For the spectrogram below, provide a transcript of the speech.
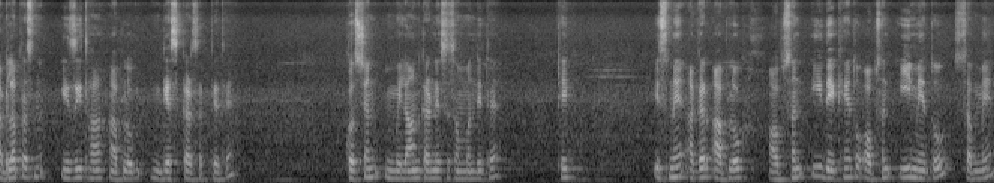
अगला प्रश्न इजी था, आप लोग गेस कर सकते थे। क्वेश्चन मिलान करने से संबंधित है, ठीक? इसमें अगर आप लोग ऑप्शन ई e देखें तो ऑप्शन ई e में तो सब में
